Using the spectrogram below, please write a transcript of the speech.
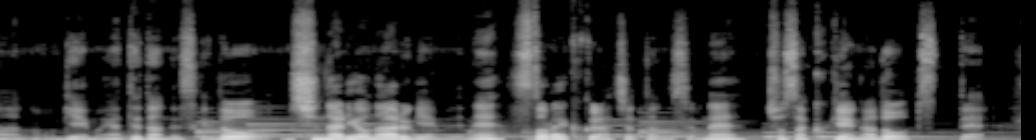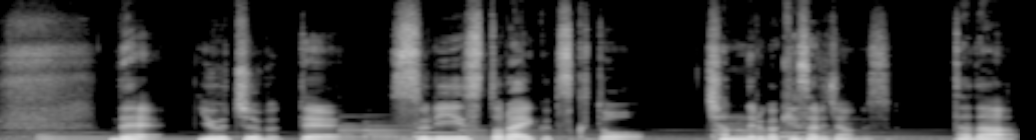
あのゲームをやってたんですけどシナリオのあるゲームでねストライク食らっちゃったんですよね。著作権がどうっつって。で YouTube って3ストライクつくとチャンネルが消されちゃうんですただ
